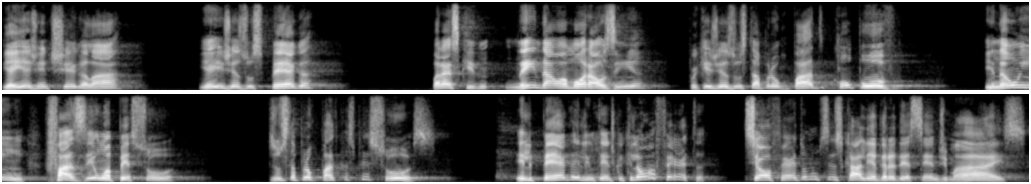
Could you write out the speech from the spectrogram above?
E aí a gente chega lá, e aí Jesus pega, parece que nem dá uma moralzinha, porque Jesus está preocupado com o povo, e não em fazer uma pessoa. Jesus está preocupado com as pessoas. Ele pega, ele entende que aquilo é uma oferta. Se é oferta, eu não preciso ficar ali agradecendo demais,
